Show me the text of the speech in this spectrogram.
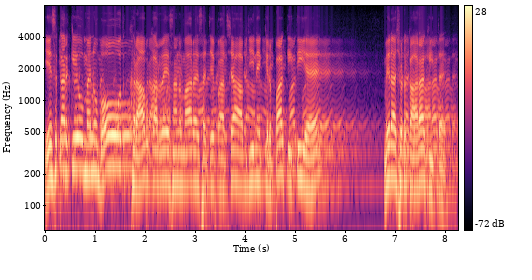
ਇਸ ਕਰਕੇ ਉਹ ਮੈਨੂੰ ਬਹੁਤ ਖਰਾਬ ਕਰ ਰਹੇ ਸਨ ਮਹਾਰਾਜ, ਸੱਚੇ ਪਾਤਸ਼ਾਹ, ਆਪ ਜੀ ਨੇ ਕਿਰਪਾ ਕੀਤੀ ਹੈ, ਮੇਰਾ ਛੁਟਕਾਰਾ ਕੀਤਾ ਹੈ।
